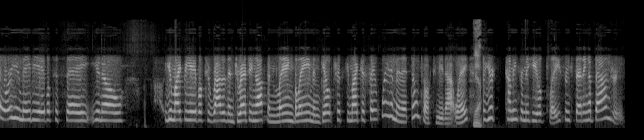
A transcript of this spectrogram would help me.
Or you may be able to say, you know, uh, you might be able to, rather than dredging up and laying blame and guilt trips, you might just say, wait a minute, don't talk to me that way. Yeah. So you're coming from a healed place and setting a boundary,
